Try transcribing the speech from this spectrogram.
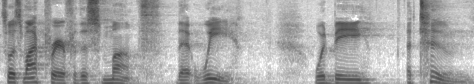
So it's my prayer for this month that we would be attuned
